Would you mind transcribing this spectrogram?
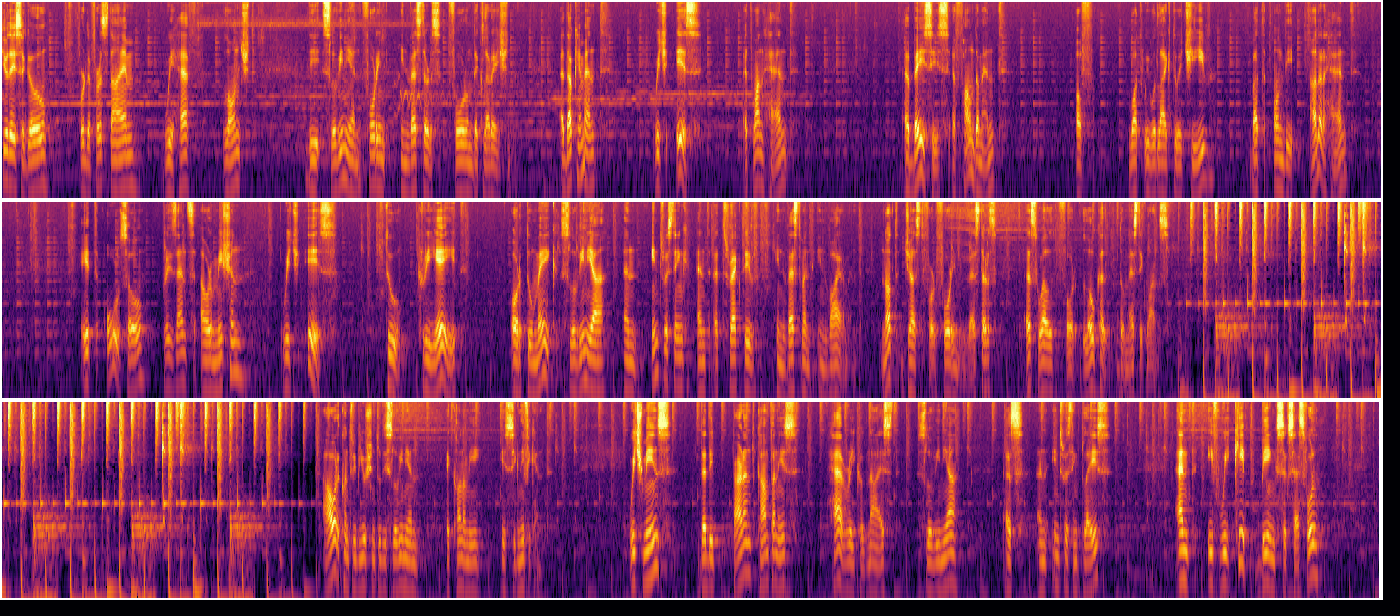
few days ago, for the first time, we have launched the Slovenian Foreign Investors Forum Declaration, a document which is, at one hand, a basis, a fundament of what we would like to achieve, but on the other hand, it also presents our mission, which is to create or to make Slovenia an interesting and attractive investment environment, not just for foreign investors, as well for local domestic ones. Our contribution to the Slovenian economy is significant, which means that the parent companies have recognized Slovenia as an interesting place. And if we keep being successful,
